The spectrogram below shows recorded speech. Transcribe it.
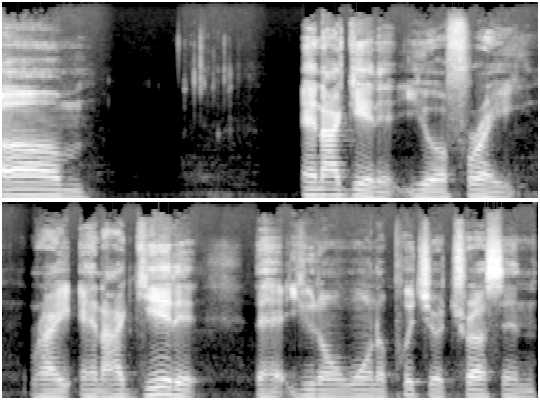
Um, and I get it. You're afraid, right? And I get it that you don't want to put your trust in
